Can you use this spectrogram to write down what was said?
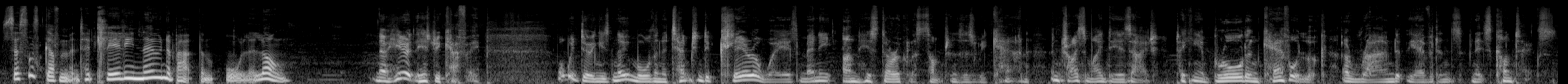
Cecil's government had clearly known about them all along. Now, here at the History Cafe, what we're doing is no more than attempting to clear away as many unhistorical assumptions as we can and try some ideas out, taking a broad and careful look around at the evidence and its context.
